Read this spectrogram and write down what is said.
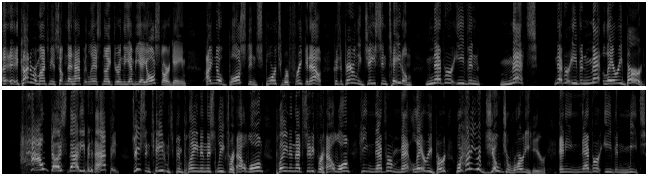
It kind of reminds me of something that happened last night during the NBA All Star game. I know Boston sports were freaking out because apparently Jayson Tatum never even met, never even met Larry Bird. How does that even happen? Jayson Tatum's been playing in this league for how long? Playing in that city for how long? He never met Larry Bird. Well, how do you have Joe Girardi here and he never even meets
